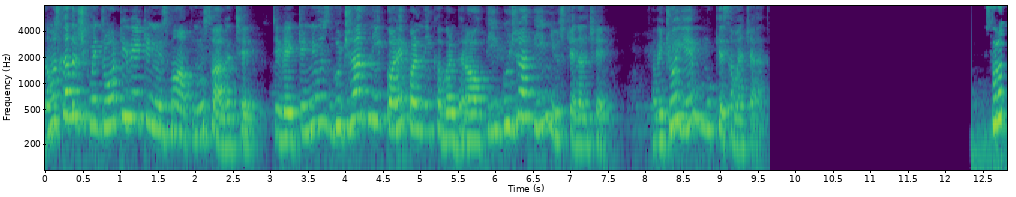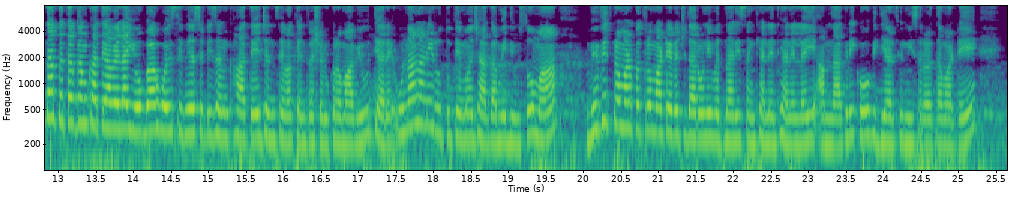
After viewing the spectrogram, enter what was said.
નમસ્કાર દર્શક મિત્રો ટીવી ન્યૂઝમાં આપનું સ્વાગત છે. ટીવી ન્યૂઝ ગુજરાતની પળે પળની ખબર ધરાવતી ગુજરાતી ન્યૂઝ ચેનલ છે. હવે જોઈએ મુખ્ય સમાચાર. સુરતના કતારગામ ખાતે આવેલા યોગા હોલ સિનિયર સિટીઝન ખાતે જનસેવા કેન્દ્ર શરૂ કરવામાં આવ્યું. ત્યારે ઉનાળાની ઋતુ તેમજ આગામી દિવસોમાં વિવિધ પ્રમાણપત્રો માટે અરજદારોની વધનારી સંખ્યાને ધ્યાને લઈ આમ નાગરિકો વિદ્યાર્થીઓની સરળતા માટે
